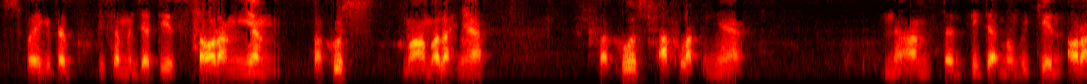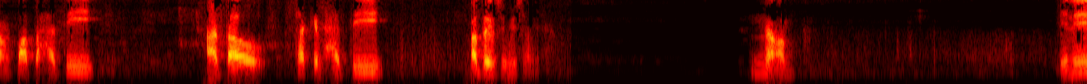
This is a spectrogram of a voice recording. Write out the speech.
supaya kita bisa menjadi seorang yang bagus muamalahnya, bagus akhlaknya, Naam dan tidak membuat orang patah hati atau sakit hati atau yang semisalnya. Naam. Ini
